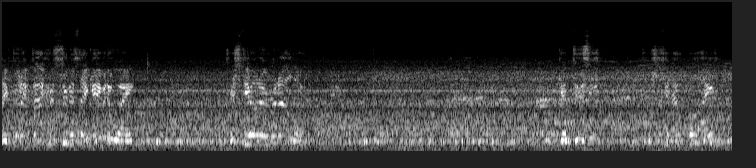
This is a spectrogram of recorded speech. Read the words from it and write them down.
They've got it back as soon as they gave it away. Cristiano Ronaldo. Guendouzi pushes it out wide.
